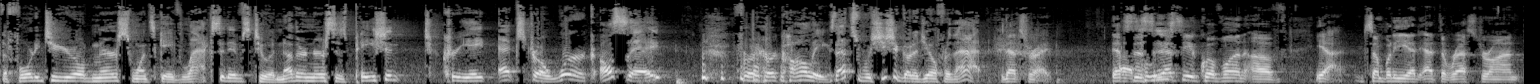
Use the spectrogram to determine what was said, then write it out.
The 42 year old nurse once gave laxatives to another nurse's patient to create extra work, I'll say, for her colleagues. That's what she should go to jail for that. That's right. That's Uh, the, police- that's the equivalent of yeah, somebody at, at the restaurant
